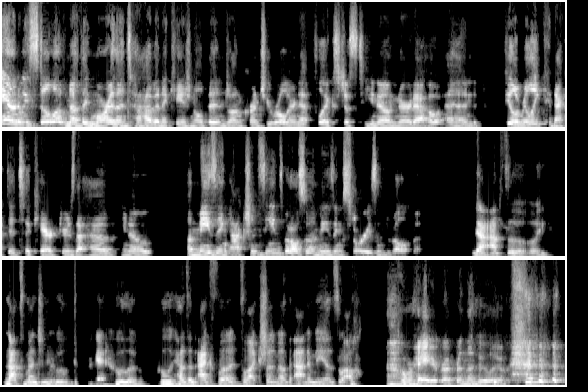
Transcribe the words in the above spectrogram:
And we still love nothing more than to have an occasional binge on Crunchyroll or Netflix just to, you know, nerd out and feel really connected to characters that have, you know, amazing action scenes, but also amazing stories and development. Yeah, absolutely. Not to mention Hulu. Don't forget Hulu. Hulu has an excellent selection of anime as well. All right, repping the Hulu.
